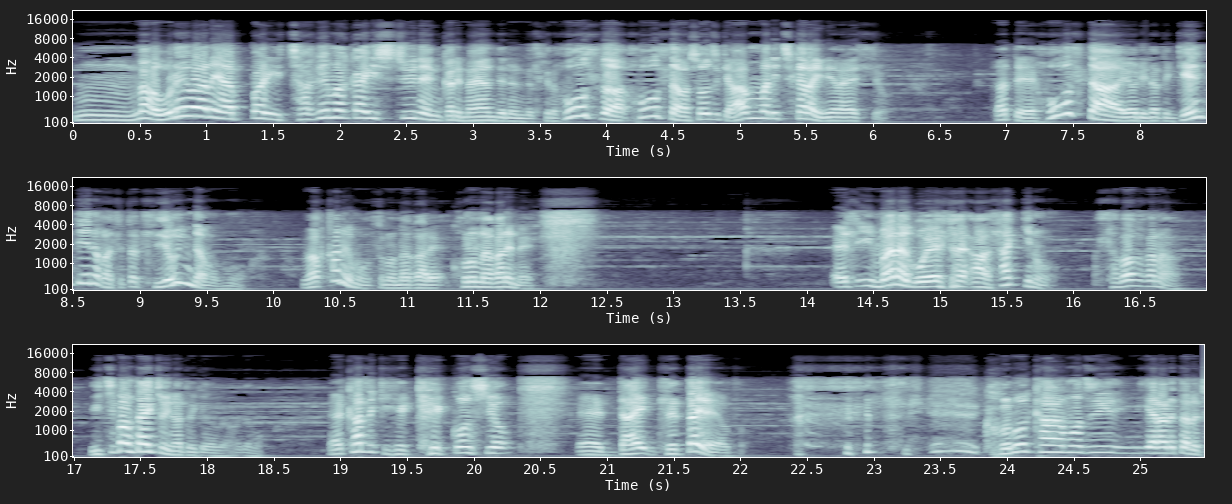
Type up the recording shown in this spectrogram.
うーん、まあ俺はね、やっぱりチャグマか1周年かで悩んでるんですけど、ホースター、ホースターは正直あんまり力入れないですよ。だって、ホースターよりだって限定の方が絶対強いんだもん、もう。わかるもん、その流れ。この流れね。え、次、まだ護衛隊、あ、さっきの、サバカかな一番隊長になってるけどな、でも。え、かずき結婚しよう。えー、大、絶対だよ、と。この川文字やられたらち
